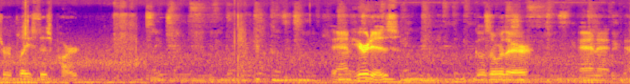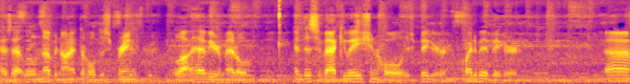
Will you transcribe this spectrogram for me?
to replace this part. And here it is. Goes over there and it has that little nubbin on it to hold the spring. A lot heavier metal. And this evacuation hole is bigger, quite a bit bigger. Uh,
